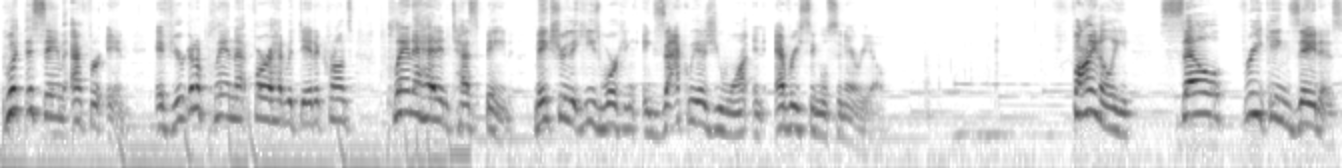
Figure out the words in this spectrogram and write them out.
put the same effort in. If you're going to plan that far ahead with Datacrons, plan ahead and test Bane. Make sure that he's working exactly as you want in every single scenario. Finally, sell freaking Zetas.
